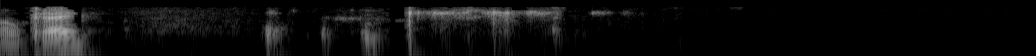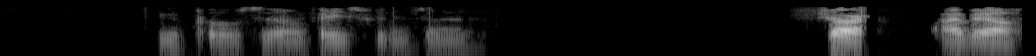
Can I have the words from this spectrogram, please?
Okay. You post it on Facebook. Sure, I will.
